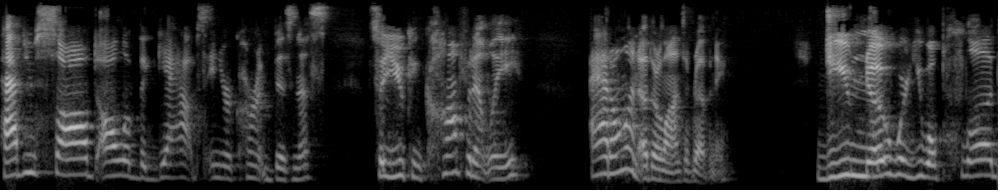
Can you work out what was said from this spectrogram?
Have you solved all of the gaps in your current business so you can confidently add on other lines of revenue? Do you know where you will plug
